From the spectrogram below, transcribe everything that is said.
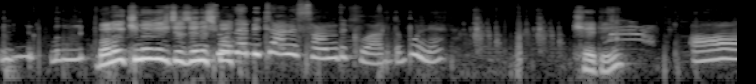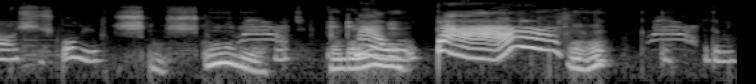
balık, balık. Balığı kime vereceğiz Enes bak. Şurada bir tane sandık vardı. Bu ne? Kedi. Aa şişko oluyor. Şşko, şşko mu oluyor? Evet. Tam balığı ne? Aha. Adamım.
